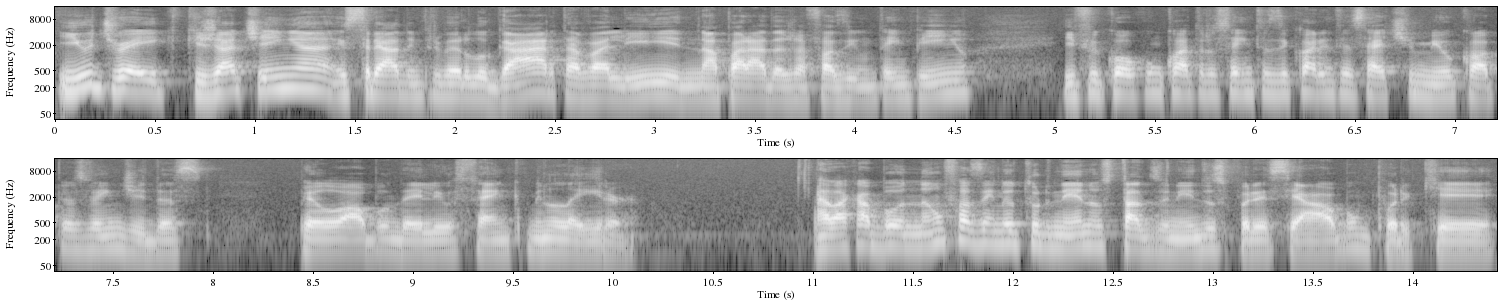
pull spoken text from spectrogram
e o Drake, que já tinha estreado em primeiro lugar, estava ali na parada já fazia um tempinho, e ficou com 447 mil cópias vendidas pelo álbum dele, o Thank Me Later. Ela acabou não fazendo turnê nos Estados Unidos por esse álbum, porque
